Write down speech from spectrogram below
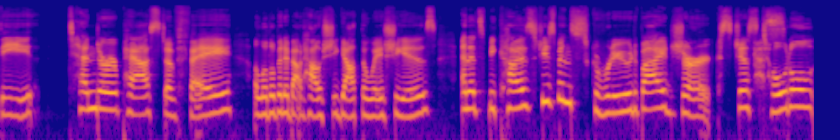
the tender past of Faye, a little bit about how she got the way she is, and it's because she's been screwed by jerks, just yes. total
